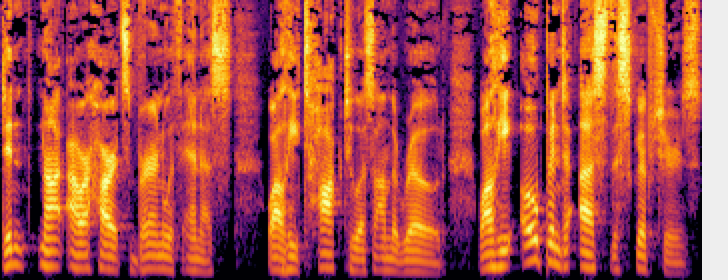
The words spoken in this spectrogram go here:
did not our hearts burn within us while he talked to us on the road, while he opened to us the scriptures?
